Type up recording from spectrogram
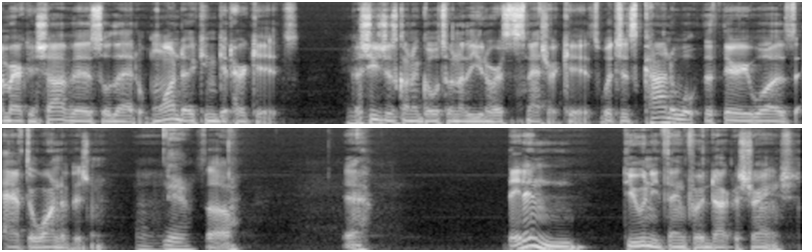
American Chavez so that Wanda can get her kids. Because she's just gonna go to another universe and snatch her kids, which is kind of what the theory was after WandaVision. Yeah, So, yeah, they didn't do anything for Doctor Strange.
